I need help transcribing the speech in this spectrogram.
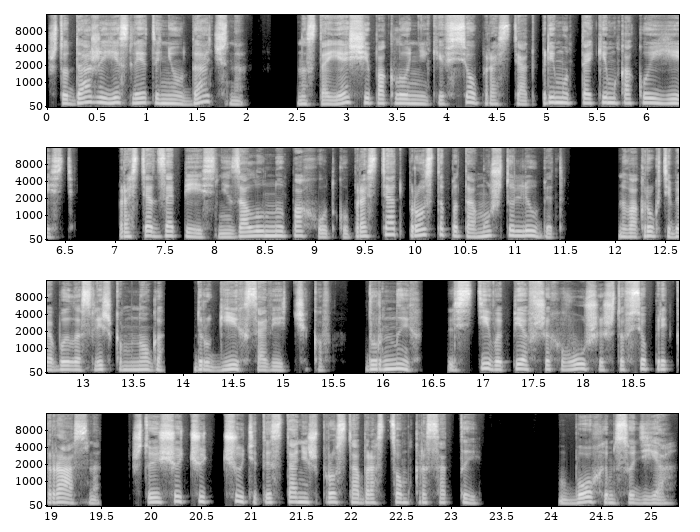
что даже если это неудачно, настоящие поклонники все простят, примут таким, какой есть, простят за песни, за лунную походку, простят просто потому, что любят. Но вокруг тебя было слишком много других советчиков, дурных, льстиво певших в уши, что все прекрасно, что еще чуть-чуть, и ты станешь просто образцом красоты. Бог им судья.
